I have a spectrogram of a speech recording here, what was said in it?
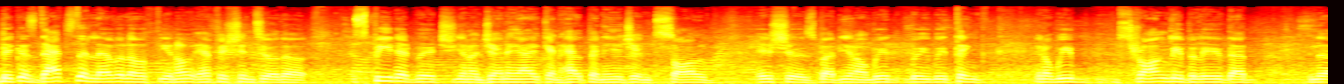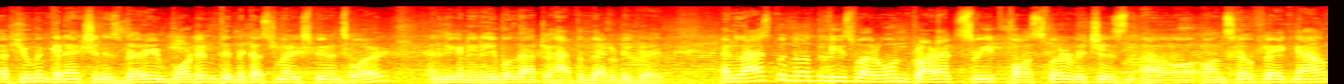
because that's the level of you know efficiency or the speed at which you know Gen AI can help an agent solve issues. But you know, we, we, we think, you know, we strongly believe that that human connection is very important in the customer experience world, and we can enable that to happen, that will be great. And last but not least, our own product suite, Fosfor, which is uh, on Snowflake now.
